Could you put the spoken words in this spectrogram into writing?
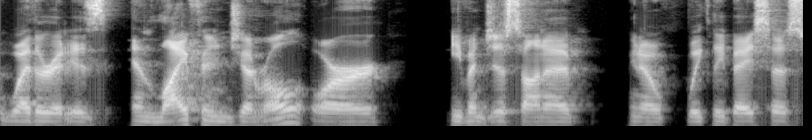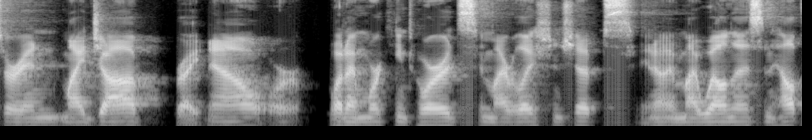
whether it is in life in general or even just on a you know weekly basis or in my job right now or what I'm working towards in my relationships, you know, in my wellness and health.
